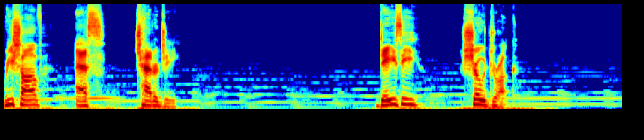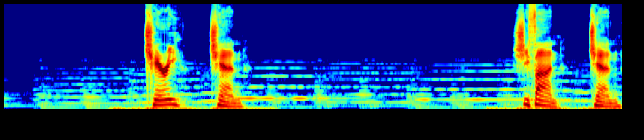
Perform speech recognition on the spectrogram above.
Rishav S. Chatterjee, Daisy Shodruk, Cherry Chen, Shifan Chen,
